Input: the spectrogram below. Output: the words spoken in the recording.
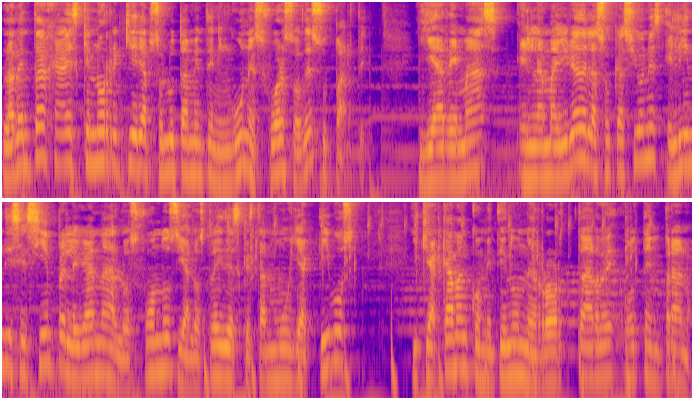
La ventaja es que no requiere absolutamente ningún esfuerzo de su parte, y además, en la mayoría de las ocasiones, el índice siempre le gana a los fondos y a los traders que están muy activos y que acaban cometiendo un error tarde o temprano.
